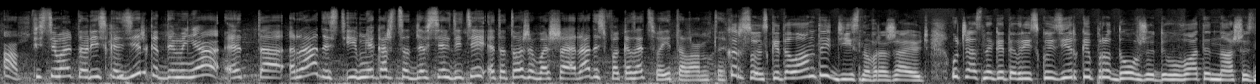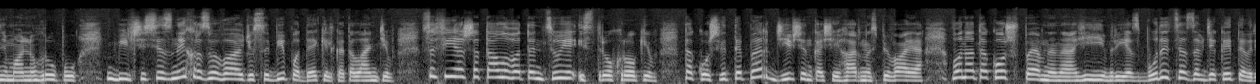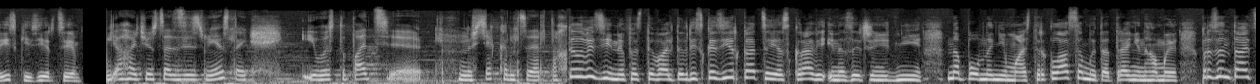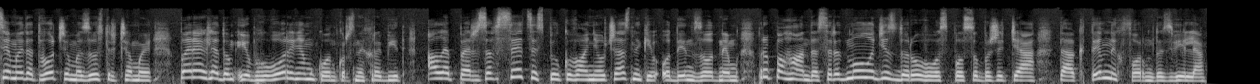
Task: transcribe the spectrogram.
А, фестиваль Таврийская зирка для меня – это радость, и мне кажется, для всех детей это тоже большая радость показать свои таланты. Херсонські таланти дійсно вражають. Учасники Таврійської зірки продовжують дивувати нашу знімальну групу. Більшість із них розвивають у собі по декілька талантів. Софія Шаталова танцює із трьох років. Також відтепер дівчинка ще й гарно співає. Вона також впевнена, її мрія збудеться завдяки Таврійській зірці. Я хочу стать звездой и выступать э, на всех концертах. Телевізійний фестиваль Таврійська зірка це яскраві і насичені дні, наповнені майстер-класами та тренінгами, презентаціями та творчими зустрічами, переглядом і обговоренням конкурсних робіт. Але перш за все це спілкування учасників один з одним, пропаганда серед молоді здорового способу життя та активних форм дозвілля.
